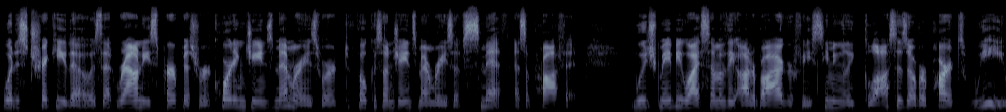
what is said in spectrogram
What is tricky, though, is that Roundy's purpose for recording Jane's memories were to focus on Jane's memories of Smith as a prophet, which may be why some of the autobiography seemingly glosses over parts we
